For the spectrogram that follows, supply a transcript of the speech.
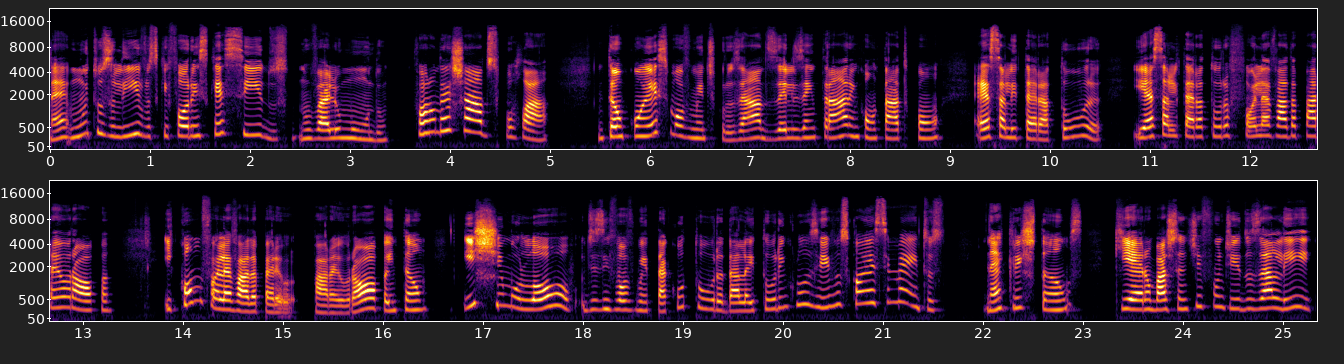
Né? Muitos livros que foram esquecidos no Velho Mundo foram deixados por lá. Então, com esse movimento de cruzados, eles entraram em contato com essa literatura e essa literatura foi levada para a Europa. E como foi levada para, para a Europa, então estimulou o desenvolvimento da cultura, da leitura, inclusive os conhecimentos né, cristãos que eram bastante difundidos ali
